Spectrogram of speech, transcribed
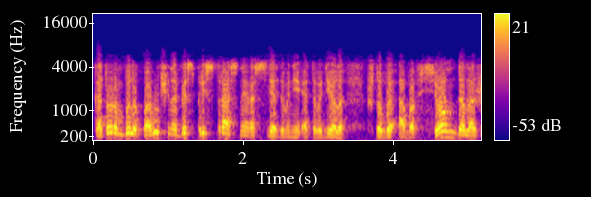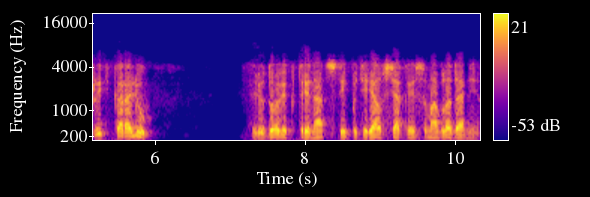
которым было поручено беспристрастное расследование этого дела, чтобы обо всем доложить королю. Людовик XIII потерял всякое самообладание.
